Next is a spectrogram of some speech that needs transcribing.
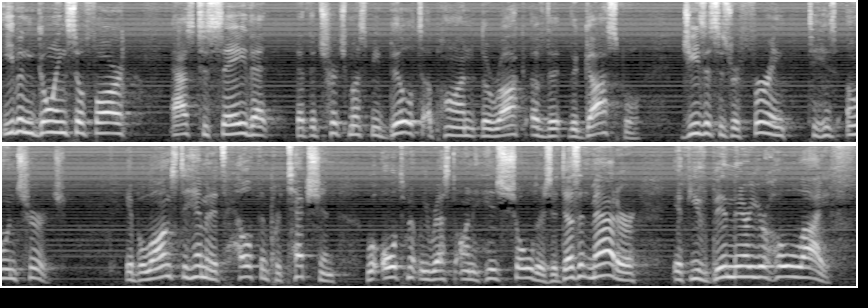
Even going so far as to say that that the church must be built upon the rock of the, the gospel, Jesus is referring to his own church. It belongs to him, and its health and protection will ultimately rest on his shoulders. It doesn't matter if you've been there your whole life,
